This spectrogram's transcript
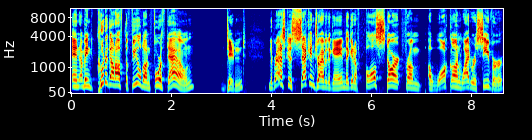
and I mean could have got off the field on fourth down didn't. Nebraska's second drive of the game, they get a false start from a walk-on wide receiver,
